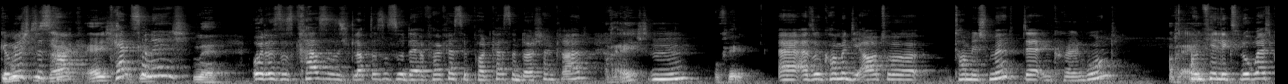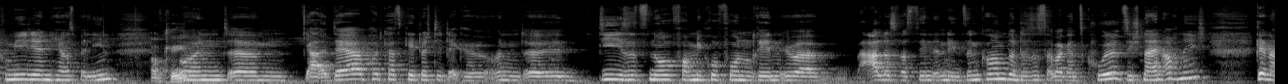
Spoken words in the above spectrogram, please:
Gemischtes Hack. Echt? Kennst okay. du nicht? Nee. Oh, das ist krass. Also ich glaube, das ist so der erfolgreichste Podcast in Deutschland gerade. Ach, echt? Mhm. Okay. Äh, also Comedy-Autor Tommy Schmidt, der in Köln wohnt. Ach, Und? Felix Lobrecht, Comedian hier aus Berlin. Okay. Und ähm, ja, der Podcast geht durch die Decke. Und äh, die sitzen nur vorm Mikrofon und reden über alles, was denen in den Sinn kommt. Und das ist aber ganz cool. Sie schneiden auch nicht. Genau,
